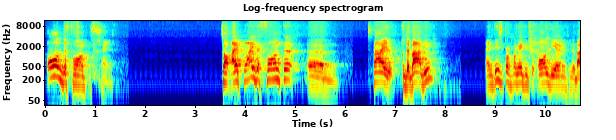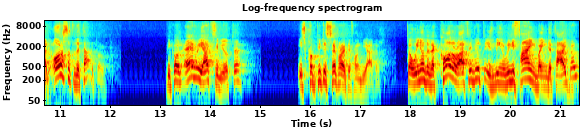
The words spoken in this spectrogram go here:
all the font has changed. So I apply the font um, style to the body, and this is propagated to all the elements in the body, also to the title. Because every attribute is computed separated from the others. So we know that the color attribute is being redefined by in the title,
